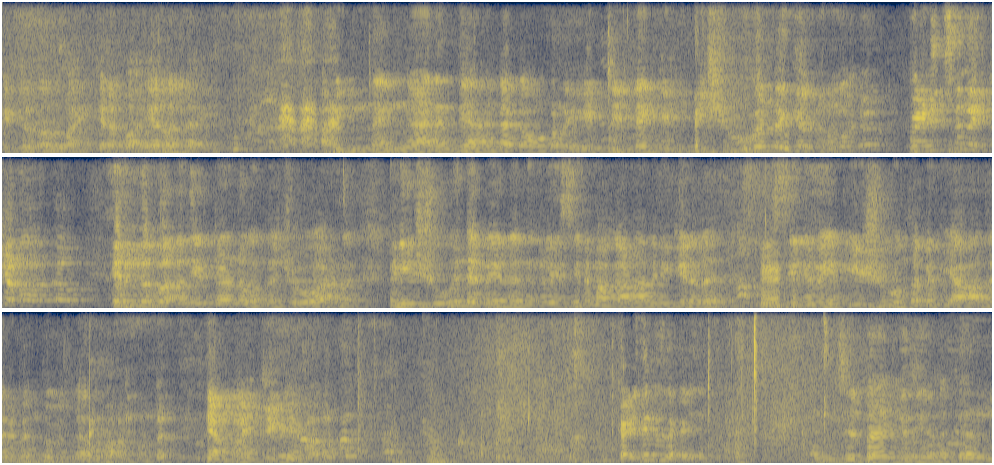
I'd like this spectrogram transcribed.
കിട്ടുന്നത് അത് ഭയങ്കര വൈറലായി അപ്പൊ ഇന്ന് എങ്ങാനും ധ്യാന്റെ കൗണ്ടർ ഏറ്റില്ലെങ്കിൽ ഈ ഷൂ ഉണ്ടെങ്കിൽ നമുക്ക് പിടിച്ചു നിൽക്കണമല്ലോ എന്ന് പറഞ്ഞ് ഇട്ടുകൊണ്ട് വന്ന ഷൂ ആണ്. ഇനി ഈ ഷൂവിന്റെ പേരിൽ നിങ്ങൾ ഈ സിനിമ കാണാതിരിക്കരുത്. ഈ സിനിമയും ഈ ഷൂവും തമ്മിൽ യാതൊരു ബന്ധവുമില്ല എന്ന് പറഞ്ഞുകൊണ്ട് ഞാൻ മൈക്ക് കഴിഞ്ഞിട്ടില്ല കഴിഞ്ഞിട്ടില്ല. അഞ്ച് ബാങ്ക് ജീവനക്കാരിൽ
